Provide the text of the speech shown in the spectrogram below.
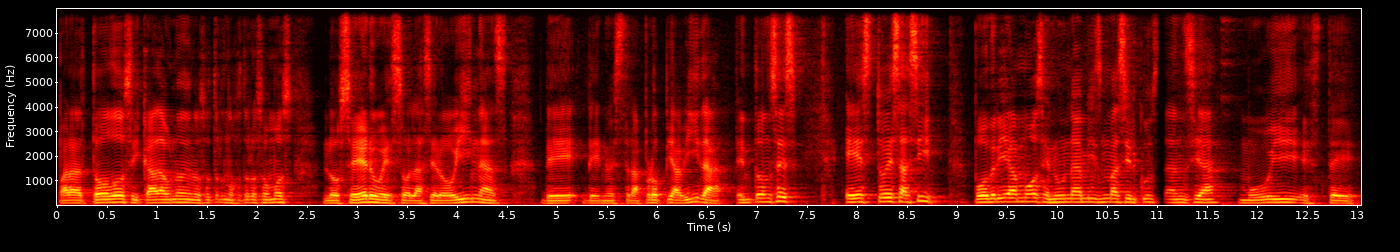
Para todos y cada uno de nosotros, nosotros somos los héroes o las heroínas de, de nuestra propia vida. Entonces, esto es así. Podríamos en una misma circunstancia muy, este,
